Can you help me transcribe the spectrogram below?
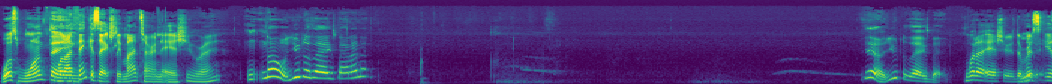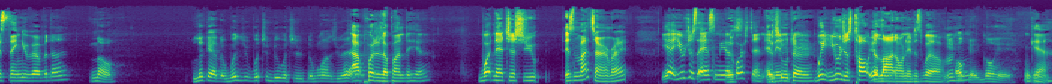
What's one thing? Well, I think it's actually my turn to ask you, right? No, you just asked that, ain't it? Yeah, you just asked that. What I asked you, the Look- riskiest thing you've ever done? No. Look at the what you what you do with your the ones you have. I put it up under here. Wasn't that just you? It's my turn, right? Yeah, you just asked me a It's- question, it's your turn? We you just talked Is a lot it? on it as well. Mhm. okay, go ahead. Yeah,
